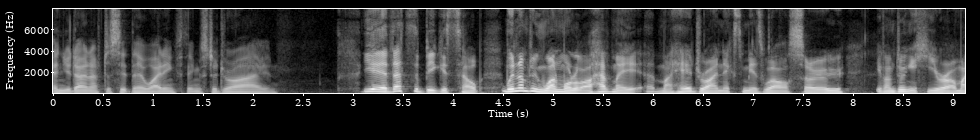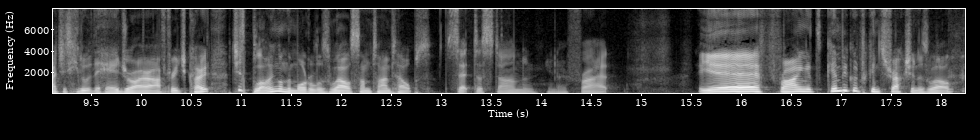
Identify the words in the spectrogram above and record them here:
and you don't have to sit there waiting for things to dry. And Yeah, that's the biggest help. When I'm doing one model, I'll have my my hair dryer next to me as well. So if I'm doing a hero, I might just hit it with the hair dryer after each coat. Just blowing on the model as well sometimes helps. set to stun and you know fry it. Yeah, frying it can be good for construction as well.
